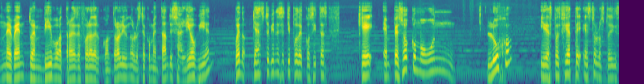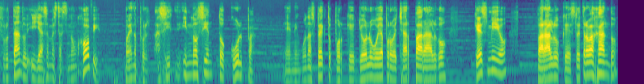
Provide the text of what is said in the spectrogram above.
un evento en vivo a través de fuera del control y uno lo esté comentando y salió bien. Bueno, ya estoy viendo ese tipo de cositas que empezó como un lujo y después fíjate, esto lo estoy disfrutando y ya se me está haciendo un hobby. Bueno, pues así y no siento culpa en ningún aspecto porque yo lo voy a aprovechar para algo que es mío, para algo que estoy trabajando,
